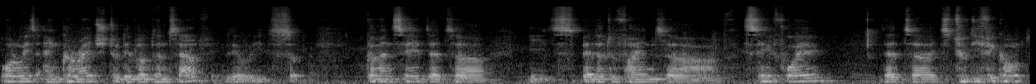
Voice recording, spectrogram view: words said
always encouraged to develop themselves. It's common say that uh, it's better to find the safe way, that uh, it's too difficult.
